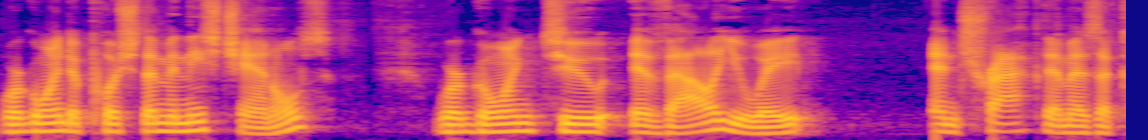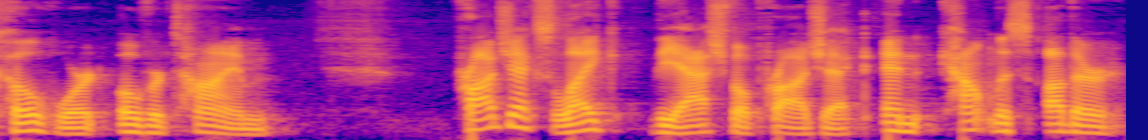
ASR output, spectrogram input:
We're going to push them in these channels. We're going to evaluate and track them as a cohort over time. Projects like the Asheville Project and countless other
